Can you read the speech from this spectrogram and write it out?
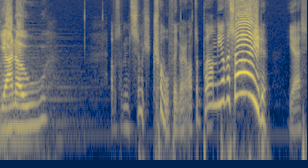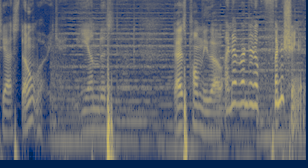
yeah, no. I was having so much trouble figuring out to put on the other side. Yes, yes, don't worry, kid. We understand. There's Pomni, though. I never ended up finishing it.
